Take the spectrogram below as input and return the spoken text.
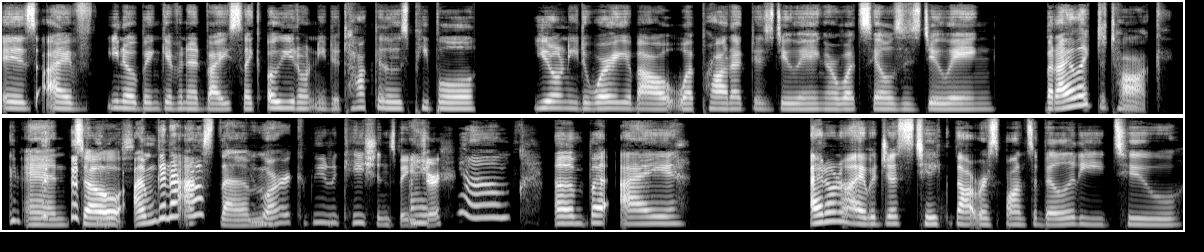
is I've, you know, been given advice like, oh, you don't need to talk to those people. You don't need to worry about what product is doing or what sales is doing. But I like to talk. And so I'm gonna ask them. You are a communications major. I am. Um, but I I don't know, I would just take that responsibility to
